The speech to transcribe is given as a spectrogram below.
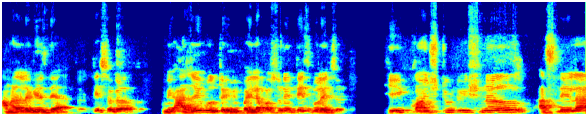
आम्हाला लगेच द्या. ते सगळं मी आजही बोलतोय मी पहिल्यापासून तेच बोलायचं. ही कॉन्स्टिट्युशनल असलेला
